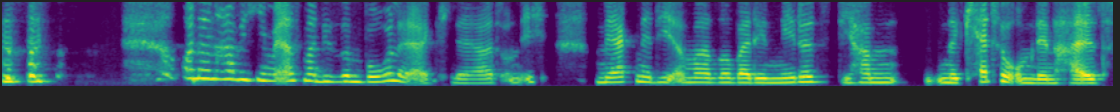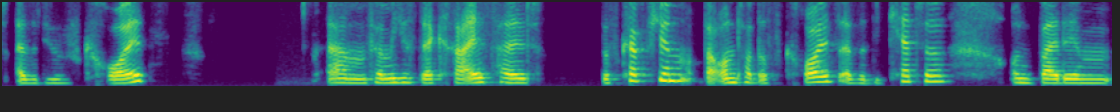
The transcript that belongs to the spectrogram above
Und dann habe ich ihm erstmal die Symbole erklärt. Und ich merke mir die immer so bei den Mädels, die haben eine Kette um den Hals, also dieses Kreuz. Ähm, für mich ist der Kreis halt das Köpfchen, darunter das Kreuz, also die Kette. Und bei dem,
